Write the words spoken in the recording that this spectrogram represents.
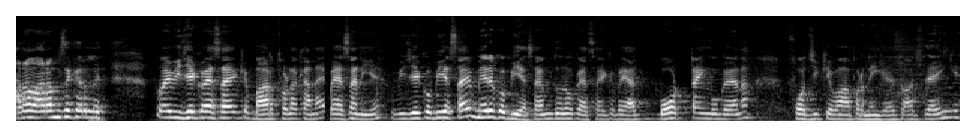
आराम आराम से कर ले। तो भाई विजय को ऐसा है कि बाहर थोड़ा खाना है ऐसा नहीं है। विजय को भी ऐसा है मेरे को भी ऐसा है। हम दोनों को ऐसा है कि भाई आज बहुत टाइम हो गया ना फौजी के वहाँ पर नहीं गए तो आज जाएँगे।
